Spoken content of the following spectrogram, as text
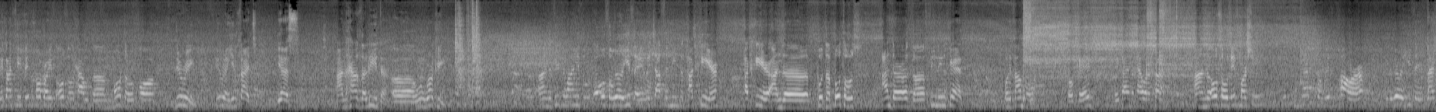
You can see this hopper is also have the motor for stirring, stirring inside. Yes, and has the lid uh, when working. And this one is also very easy. We just need to touch here, touch here, and uh, put the bottles under the filling head. For example, okay, we can have a turn. And also this machine is connected with power. It's very easy like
